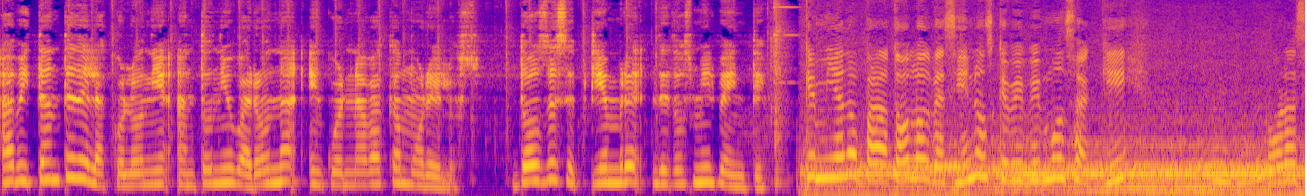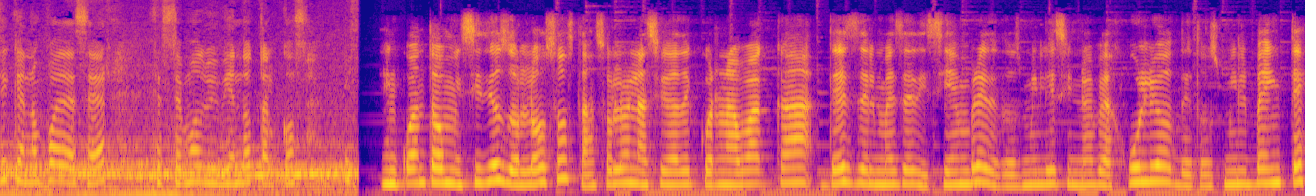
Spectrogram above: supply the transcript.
Habitante de la colonia Antonio Barona en Cuernavaca, Morelos. 2 de septiembre de 2020. Qué miedo para todos los vecinos que vivimos aquí. Ahora sí que no puede ser que estemos viviendo tal cosa. En cuanto a homicidios dolosos, tan solo en la ciudad de Cuernavaca, desde el mes de diciembre de 2019 a julio de 2020,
